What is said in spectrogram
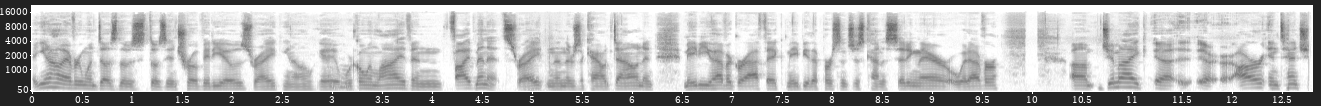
you know how everyone does those, those intro videos, right? You know, mm-hmm. we're going live in five minutes, right? And then there's a countdown and maybe you have a graphic, maybe that person's just kind of sitting there or whatever. Um, Jim and I, uh, our intention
